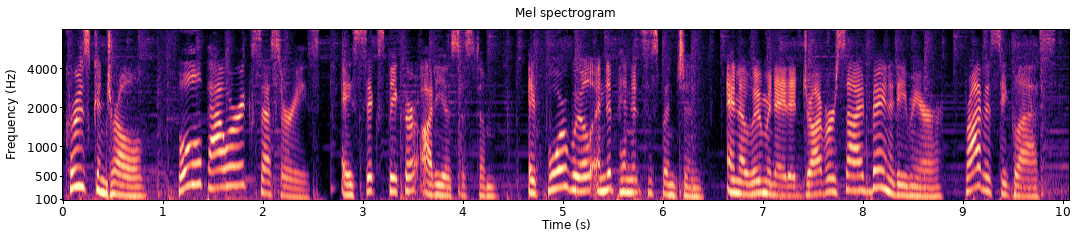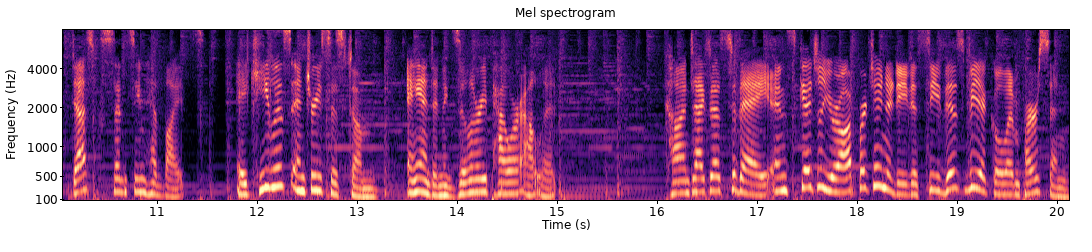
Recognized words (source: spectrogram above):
cruise control, full power accessories, a six-speaker audio system, a four-wheel independent suspension, an illuminated driver's side vanity mirror, privacy glass, dusk sensing headlights, a keyless entry system, and an auxiliary power outlet. Contact us today and schedule your opportunity to see this vehicle in person.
